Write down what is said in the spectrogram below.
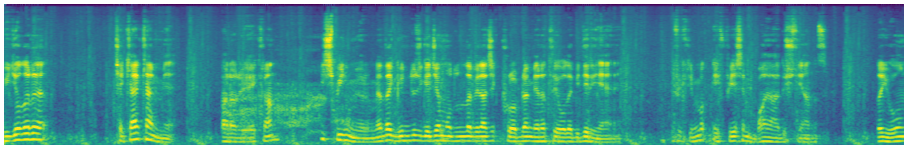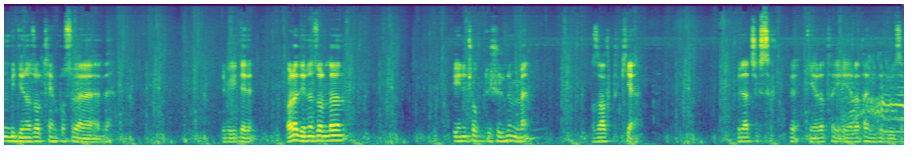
videoları çekerken mi kararıyor ekran? Hiç bilmiyorum ya da gündüz gece modunda birazcık problem yaratıyor olabilir yani. Bir fikrim yok. FPS'im bayağı düştü yalnız. Bu da yoğun bir dinozor temposu var herhalde. Hadi bir gidelim. Bu arada dinozorların şeyini çok düşürdüm ben. Azalttık ya. Birazcık sıkıntı yarata yaratabilir bize.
